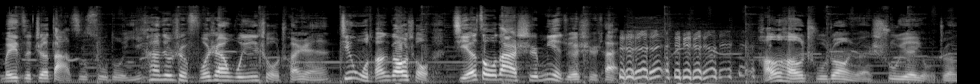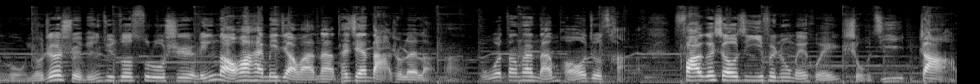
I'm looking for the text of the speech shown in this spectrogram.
妹子这打字速度，一看就是佛山无影手传人，精武团高手，节奏大师，灭绝师太。行行出状元，术业有专攻，有这水平去做速录师。领导话还没讲完呢，他先打出来了啊！不过当她男朋友就惨了，发个消息一分钟没回，手机炸了。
